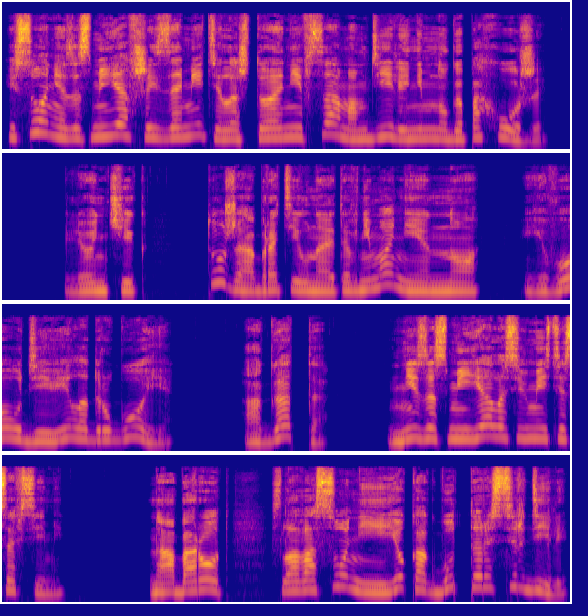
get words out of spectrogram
и Соня, засмеявшись, заметила, что они в самом деле немного похожи. Ленчик тоже обратил на это внимание, но его удивило другое. Агата не засмеялась вместе со всеми. Наоборот, слова Сони ее как будто рассердили.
